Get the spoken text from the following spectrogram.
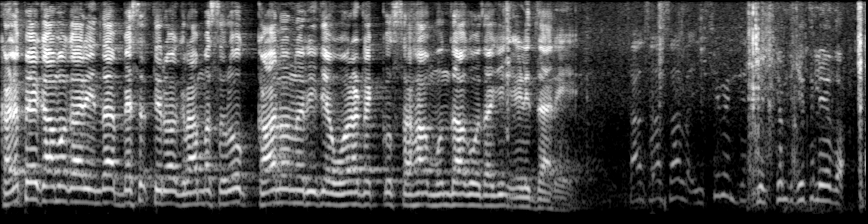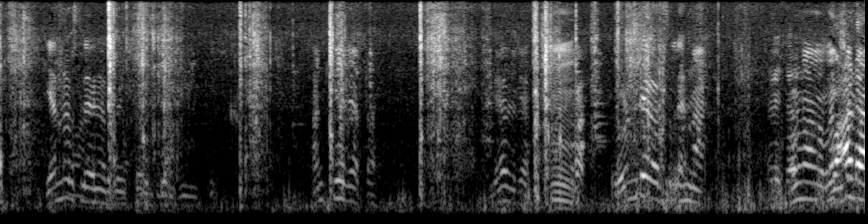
ಕಳಪೆ ಕಾಮಗಾರಿಯಿಂದ ಬೆಸತ್ತಿರುವ ಗ್ರಾಮಸ್ಥರು ಕಾನೂನು ರೀತಿಯ ಹೋರಾಟಕ್ಕೂ ಸಹ ಮುಂದಾಗುವುದಾಗಿ ಹೇಳಿದ್ದಾರೆ రెండే వరుసలేనా వాడా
